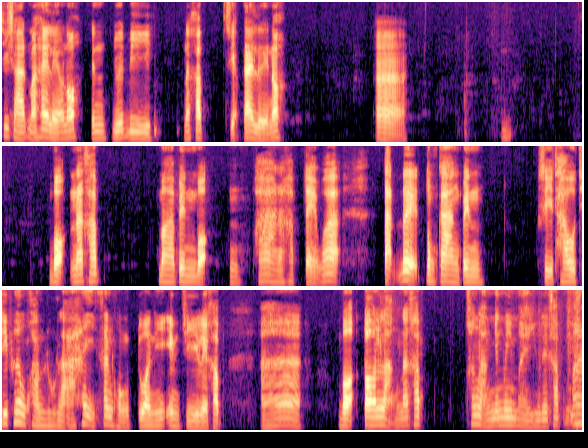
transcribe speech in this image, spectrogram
ที่ชาร์จมาให้แล้วเนาะ เป็น USB นะครับ เสียบได้เลยเนาะ อ่า เบาะนะครับ มาเป็นเบาะผ้านะครับ แต่ว่าตัดด้วยตรงกลางเป็นสีเทาที่เพิ่มความหรูหราให้อีกขั้นของตัวนี้ MG เลยครับ อ่า เบาะตอนหลังนะครับ ข้างหลังยังใหม่ๆอยู่เลยครับม่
